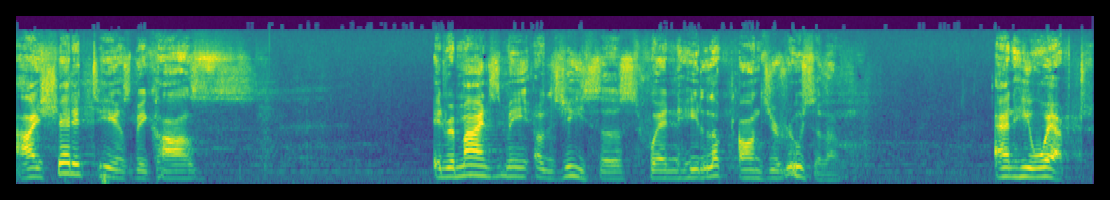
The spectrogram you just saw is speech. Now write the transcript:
I shedded tears because it reminds me of Jesus when he looked on Jerusalem and he wept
